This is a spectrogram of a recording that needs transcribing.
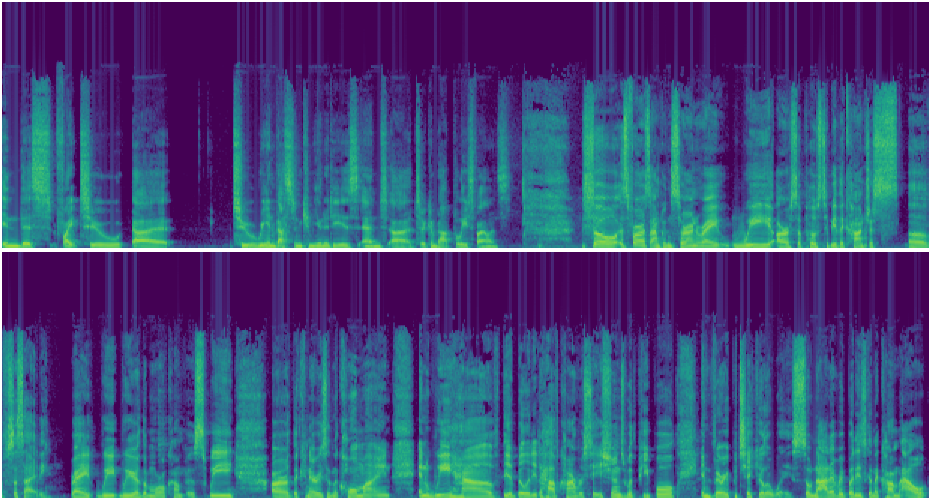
in this fight to uh, to reinvest in communities and uh, to combat police violence? So, as far as I'm concerned, right, we are supposed to be the conscious of society, right? We we are the moral compass. We are the canaries in the coal mine, and we have the ability to have conversations with people in very particular ways. So not everybody's going to come out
